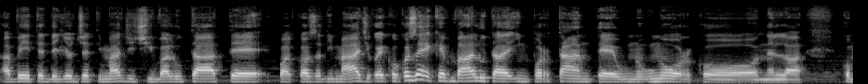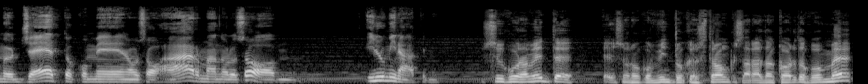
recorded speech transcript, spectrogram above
avete degli oggetti magici, valutate qualcosa di magico. Ecco, cos'è che valuta importante un, un orco nella, come oggetto, come, non lo so, arma, non lo so? Illuminatemi. Sicuramente, e sono convinto che Strong sarà d'accordo con me,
